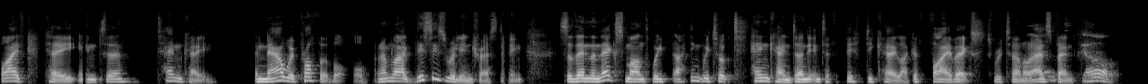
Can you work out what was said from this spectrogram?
5K into 10K. And now we're profitable. And I'm like, this is really interesting. So then the next month, we I think we took 10K and turned it into 50K, like a 5x return on ad spend. go.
